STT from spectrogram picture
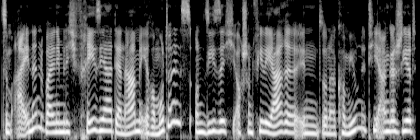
Zum einen, weil nämlich Fresia der Name ihrer Mutter ist und sie sich auch schon viele Jahre in so einer Community engagiert.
